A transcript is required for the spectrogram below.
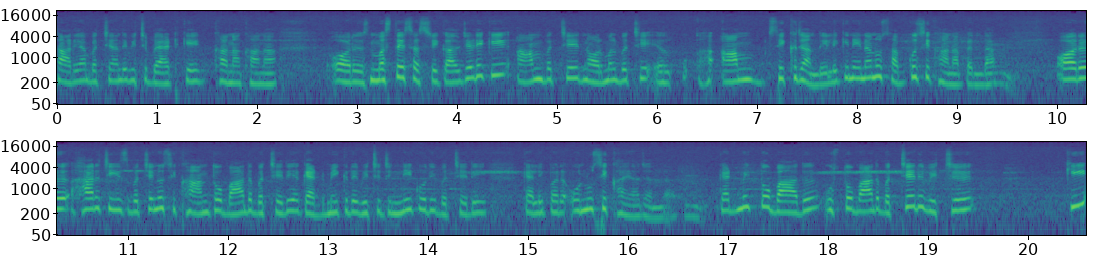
ਸਾਰਿਆਂ ਬੱਚਿਆਂ ਦੇ ਵਿੱਚ ਬੈਠ ਕੇ ਖਾਣਾ ਖਾਣਾ ਔਰ ਨਮਸਤੇ ਸਤਿ ਸ਼੍ਰੀ ਅਕਾਲ ਜਿਹੜੇ ਕਿ ਆਮ ਬੱਚੇ ਨਾਰਮਲ ਬੱਚੇ ਆਮ ਸਿੱਖ ਜਾਂਦੇ ਲੇਕਿਨ ਇਹਨਾਂ ਨੂੰ ਸਭ ਕੁਝ ਸਿਖਾਉਣਾ ਪੈਂਦਾ। ਔਰ ਹਰ ਚੀਜ਼ ਬੱਚੇ ਨੂੰ ਸਿਖਾਉਣ ਤੋਂ ਬਾਅਦ ਬੱਚੇ ਦੇ ਅਕੈਡਮਿਕ ਦੇ ਵਿੱਚ ਜਿੰਨੀ ਕੁ ਉਹਦੀ ਬੱਚੇ ਦੀ ਕੈਲੀਪਰ ਉਹਨੂੰ ਸਿਖਾਇਆ ਜਾਂਦਾ। ਅਕੈਡਮਿਕ ਤੋਂ ਬਾਅਦ ਉਸ ਤੋਂ ਬਾਅਦ ਬੱਚੇ ਦੇ ਵਿੱਚ ਕੀ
